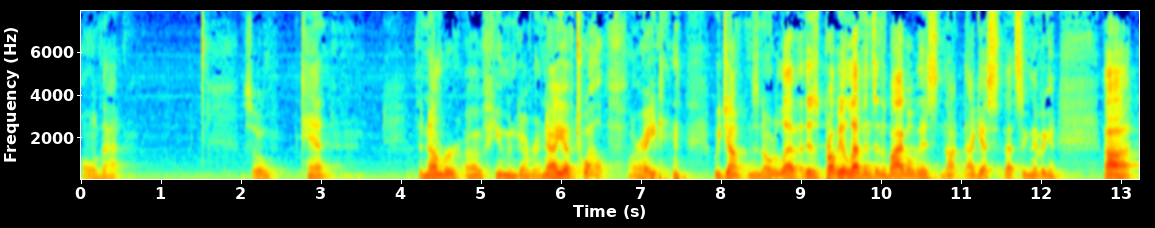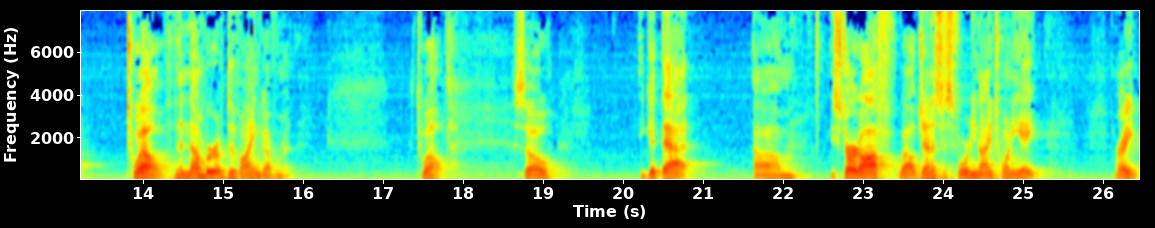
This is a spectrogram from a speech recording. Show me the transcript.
all of that. So 10, the number of human government. Now you have 12, all right? we jump. There's no 11. There's probably 11s in the Bible, but it's not, I guess, that significant. Uh, 12, the number of divine government. 12. So you get that. Um, you start off, well, Genesis 49 28, right?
